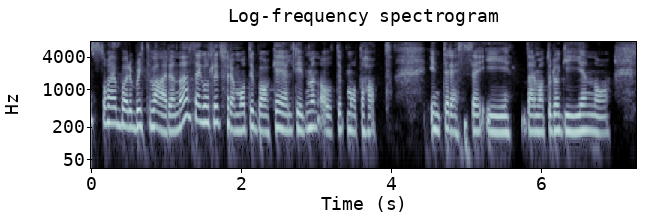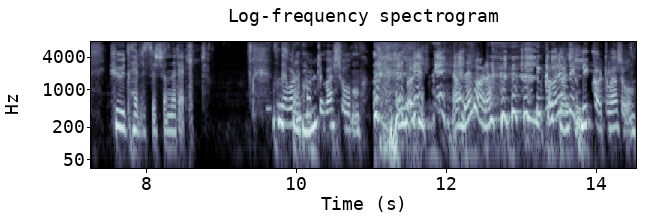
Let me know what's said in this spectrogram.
så har jeg bare blitt værende. Så jeg har gått litt frem og tilbake hele tiden, men alltid på en måte hatt interesse i dermatologien og hudhelse generelt. Så det var den korte versjonen. ja, det var det. det var en veldig kort versjon,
